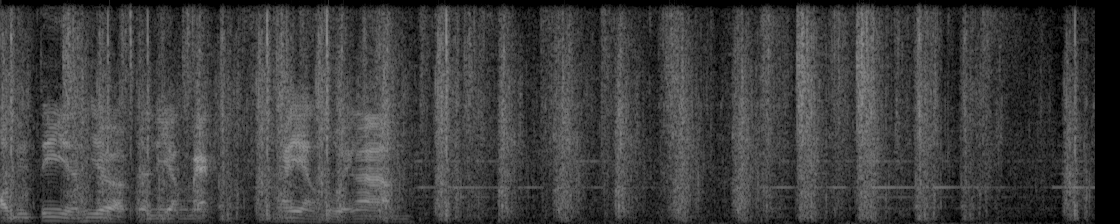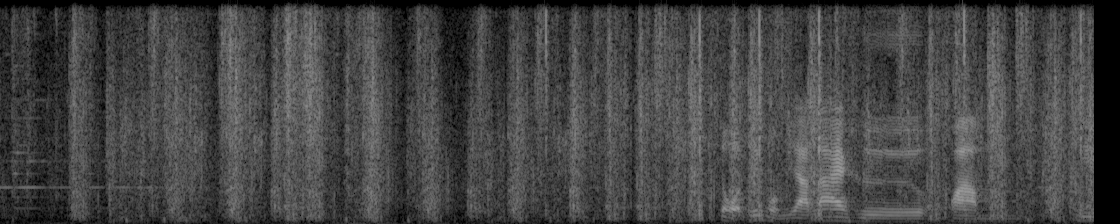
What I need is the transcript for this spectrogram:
อมดิตี้นะที่แบบจะเรียงแม็กให้อย่างสวยงามโจทย์ที่ผมอยากได้คือความที่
